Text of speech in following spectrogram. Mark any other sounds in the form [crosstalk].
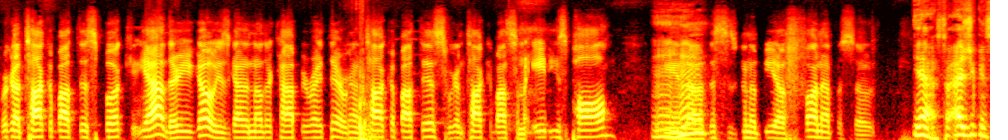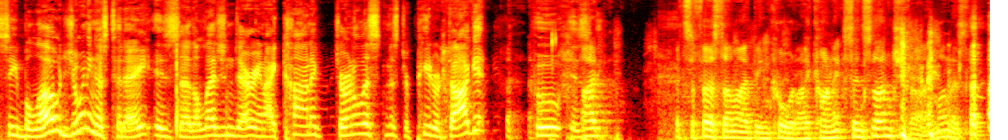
we're going to talk about this book. Yeah, there you go. He's got another copy right there. We're going to talk about this. We're going to talk about some '80s Paul, and uh, Mhm. this is going to be a fun episode. yeah, so as you can see below, joining us today is uh, the legendary and iconic journalist, Mr. Peter Doggett, who is [laughs] I, it's the first time I've been called iconic since lunchtime, honestly. [laughs]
